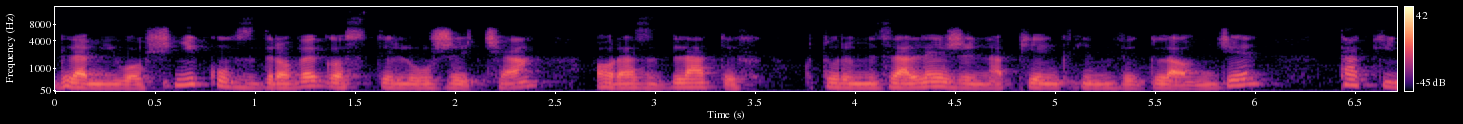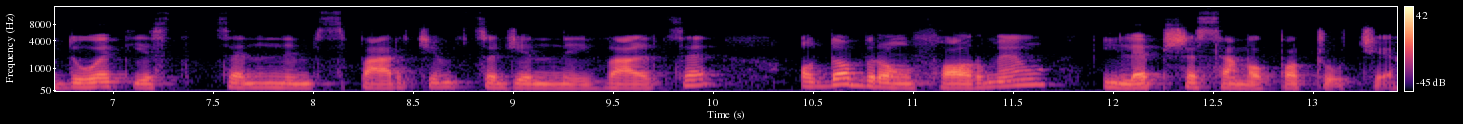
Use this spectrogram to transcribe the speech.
Dla miłośników zdrowego stylu życia oraz dla tych, którym zależy na pięknym wyglądzie, taki duet jest cennym wsparciem w codziennej walce o dobrą formę i lepsze samopoczucie.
